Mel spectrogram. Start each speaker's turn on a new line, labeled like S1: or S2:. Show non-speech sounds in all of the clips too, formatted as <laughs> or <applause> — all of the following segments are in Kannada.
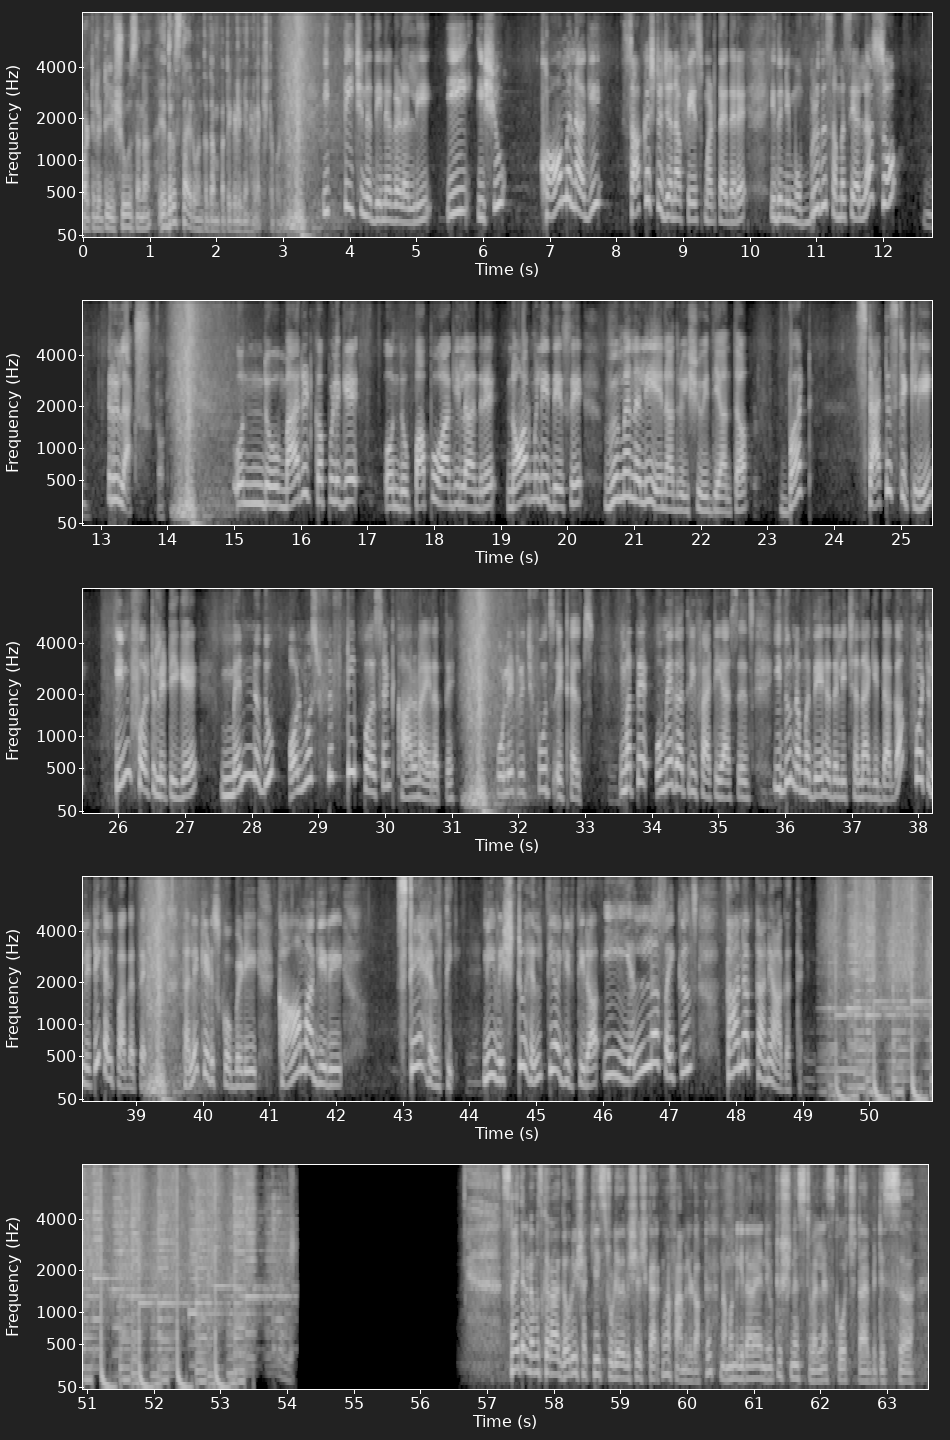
S1: ಫರ್ಟಿಲಿಟಿ ಇಶ್ಯೂಸನ್ನು ಎದುರಿಸ್ತಾ ಇರುವಂಥ ದಂಪತಿಗಳಿಗೆ ಏನು ಹೇಳಕ್ಕೆ ಇಷ್ಟಪಡ್ತೀನಿ.
S2: ಇತ್ತೀಚಿನ ದಿನಗಳಲ್ಲಿ ಈ ಇಶ್ಯೂ ಕಾಮನ್ ಆಗಿ ಸಾಕಷ್ಟು ಜನ ಫೇಸ್ ಮಾಡ್ತಾ ಇದ್ದಾರೆ. ಇದು ನಿಮ್ಮೊಬ್ರದ್ದು ಸಮಸ್ಯೆ ಅಲ್ಲ ಸೊ ರಿಲ್ಯಾಕ್ಸ್ ಒಂದು ಮ್ಯಾರಿಡ್ ಕಪ್ಪಳಿಗೆ ಒಂದು ಪಾಪು ಆಗಿಲ್ಲ ಅಂದರೆ ನಾರ್ಮಲಿ ದೇಸೆ ವಿಮೆನಲ್ಲಿ ಏನಾದರೂ ಇಶ್ಯೂ ಇದೆಯಾ ಅಂತ. ಬಟ್ ಸ್ಟ್ಯಾಟಿಸ್ಟಿಕ್ಲಿ ಇನ್ಫರ್ಟಿಲಿಟಿಗೆ ಮೆನ್ನದು ಆಲ್ಮೋಸ್ಟ್ ಫಿಫ್ಟಿ ಪರ್ಸೆಂಟ್ ಕಾರಣ ಇರುತ್ತೆ. Folate rich foods it helps ಮತ್ತು ಒಮೆಗಾ ತ್ರೀ ಫ್ಯಾಟಿ ಆಸಿಡ್ಸ್ ಇದು ನಮ್ಮ ದೇಹದಲ್ಲಿ ಚೆನ್ನಾಗಿದ್ದಾಗ ಫರ್ಟಿಲಿಟಿ ಹೆಲ್ಪ್ ಆಗುತ್ತೆ. ತಲೆ ಕೆಡಿಸ್ಕೋಬೇಡಿ, ಕಾಮಾಗಿರಿ ಸ್ಟೇ ಹೆಲ್ತಿ ನೀವೆಷ್ಟು ಹೆಲ್ತಿಯಾಗಿರ್ತೀರಾ ಈ ಎಲ್ಲ ಸೈಕಲ್ಸ್ ತಾನಾಗಿ ತಾನೇ ಆಗತ್ತೆ.
S1: ಸ್ನೇಹಿತರೆ ನಮಸ್ಕಾರ. ಗೌರಿ ಶಕ್ಕಿ ಸ್ಟುಡಿಯೋದ ವಿಶೇಷ ಕಾರ್ಯಕ್ರಮ ಫ್ಯಾಮಿಲಿ ಡಾಕ್ಟರ್. ನಮ್ಮೊಂದಿಗಿದ್ದಾರೆ nutritionist wellness coach diabetes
